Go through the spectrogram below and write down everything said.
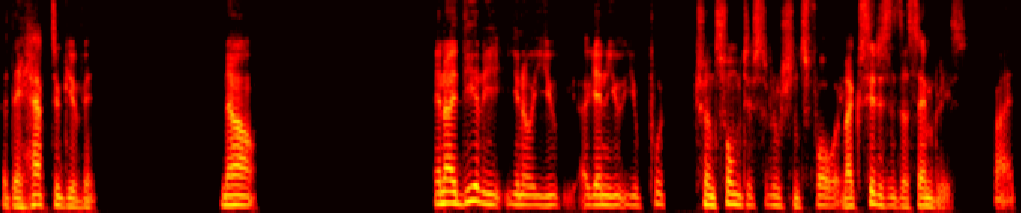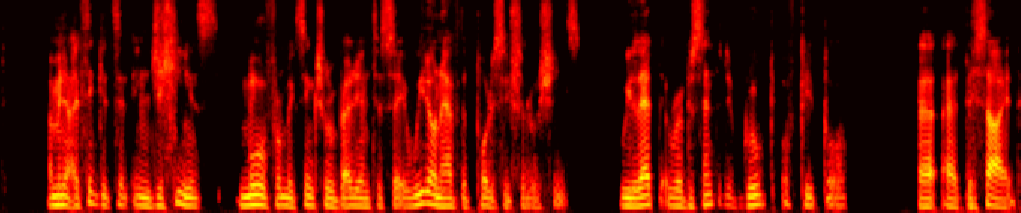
that they have to give in. Now, and ideally, you know, you again, you you put transformative solutions forward, like citizens' assemblies, right? I mean, I think it's an ingenious move from Extinction Rebellion to say we don't have the policy solutions. We let a representative group of people uh, uh, decide,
